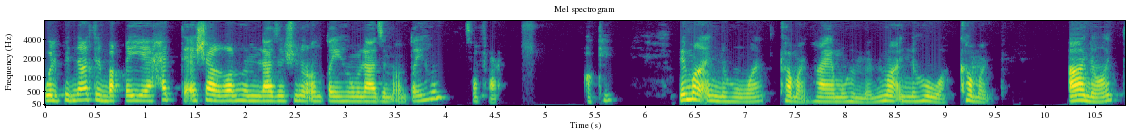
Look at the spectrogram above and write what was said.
وال pin ات البقية حتى أشغلهم لازم شنو أنطيهم؟ لازم أنطيهم صفر. okay؟ بما إنه هو common هاي مهمة. بما إنه هو كومن انود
